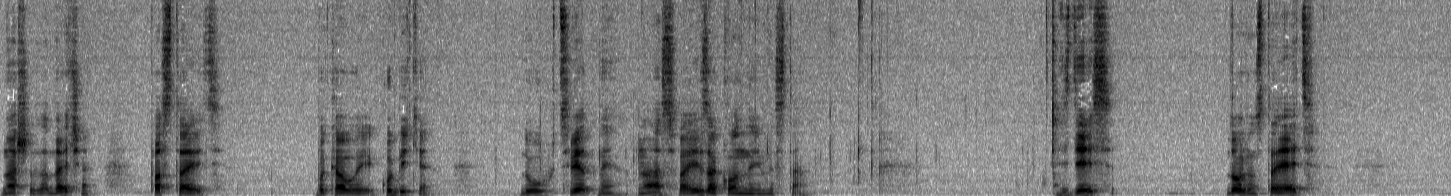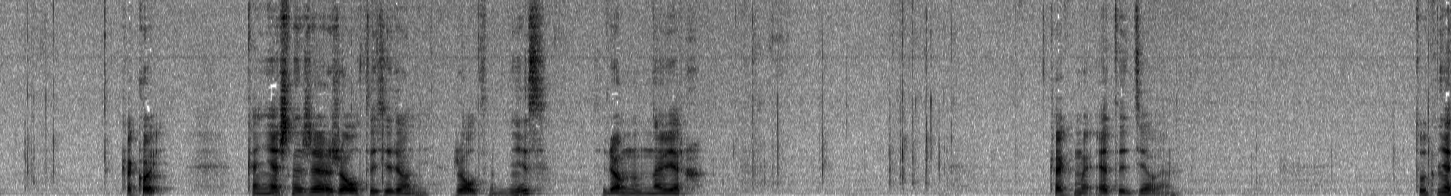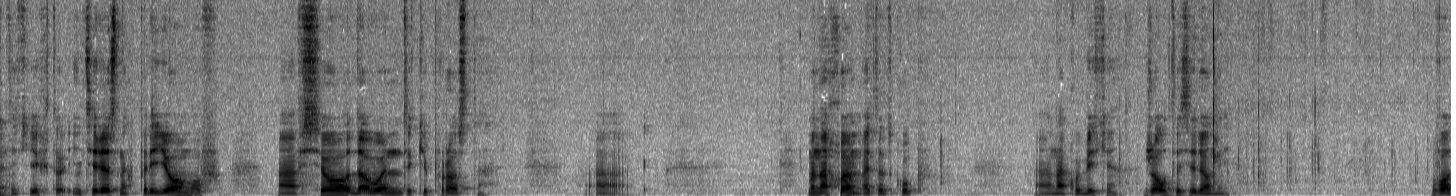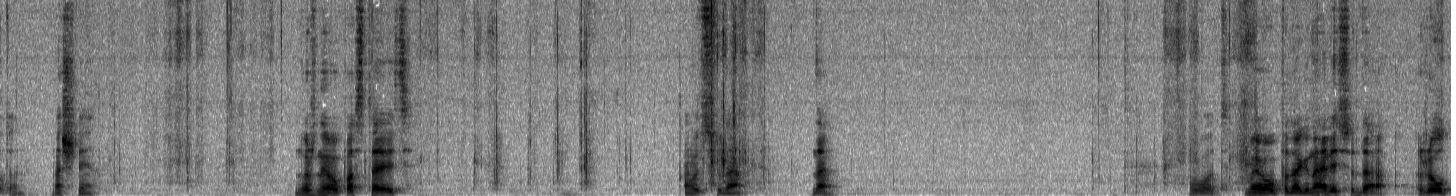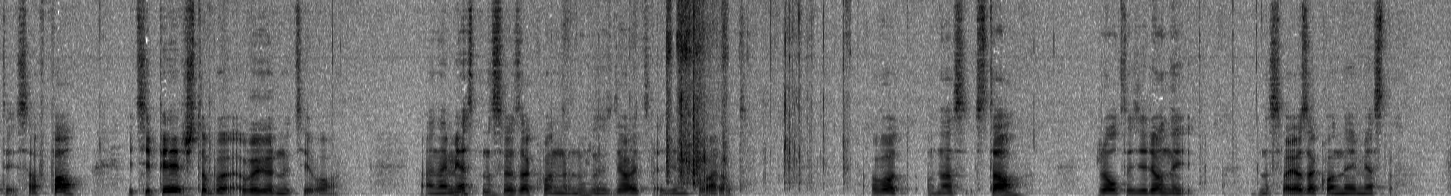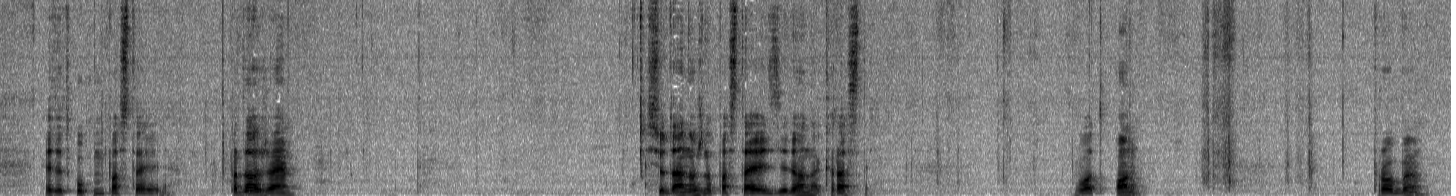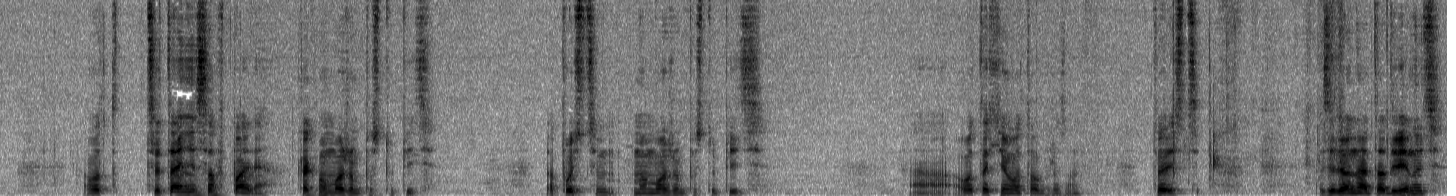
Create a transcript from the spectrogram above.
наша задача поставить боковые кубики двухцветные на свои законные места. Здесь должен стоять какой? Конечно же, желто-зеленый. Желтым вниз, зеленым наверх. Как мы это делаем? Тут нет никаких интересных приемов. А, Все довольно-таки просто. А, мы находим этот куб а, на кубике желто-зеленый. Вот он, нашли нужно его поставить вот сюда, да? Вот, мы его подогнали сюда, желтый совпал, и теперь, чтобы вывернуть его на место на свое законное, нужно сделать один поворот. Вот, у нас стал желто-зеленый на свое законное место. Этот куб мы поставили. Продолжаем. Сюда нужно поставить зелено-красный. Вот он. Пробуем. Вот цвета не совпали. Как мы можем поступить? Допустим, мы можем поступить а, вот таким вот образом. То есть зеленый отодвинуть,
